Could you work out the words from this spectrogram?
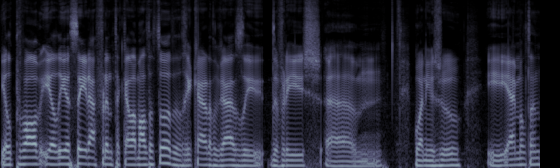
ele provavelmente ele ia sair à frente daquela malta toda de Ricardo, Gasly, De Vries um, Guan Yu e Hamilton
